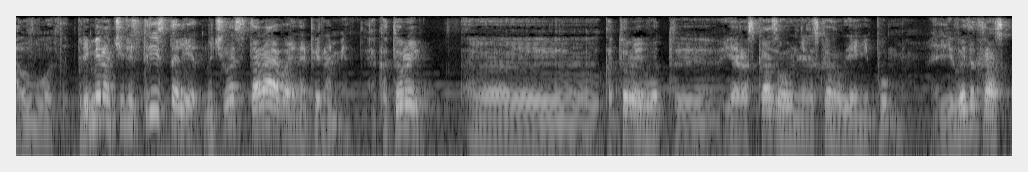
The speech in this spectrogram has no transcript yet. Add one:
Вот. Примерно через 300 лет началась вторая война пирамид, о которой, э, которой вот э, я рассказывал, не рассказывал, я не помню. И в этот раз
